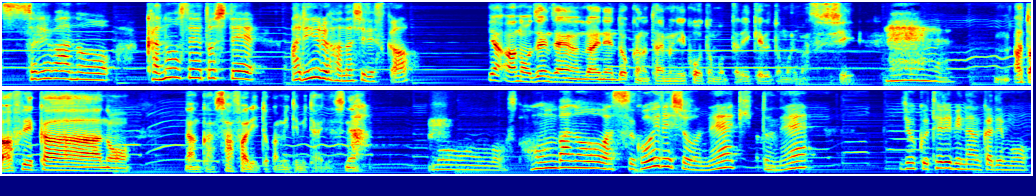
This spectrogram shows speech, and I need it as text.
それはあの可能性としてあり得る話ですか？いや、あの全然来年どっかのタイミングに行こうと思ったら行けると思いますし、ええ。うん。あとアフリカのなんかサファリとか見てみたいですね。もう本場のはすごいでしょうねきっとね。よくテレビなんかでも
